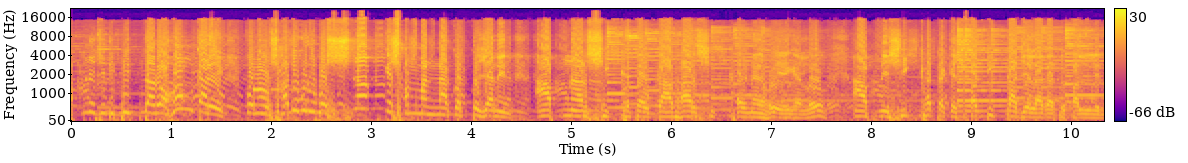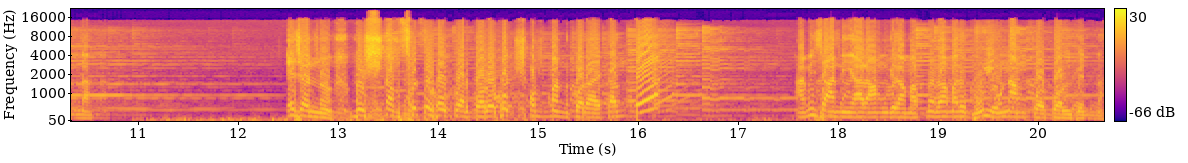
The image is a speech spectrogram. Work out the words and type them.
আপনি যদি বিদ্যার অহংকারে কোন সাধুগুরু বৈষ্ণবকে সম্মান না করতে জানেন, আপনার শিক্ষাটাও গাধার শিক্ষার ন্যায় হয়ে গেল। আপনি শিক্ষাটাকে সঠিক কাজে লাগাতে পারলেন না। এজন্য বৈষ্ণব ছোট হোক আর বড় হোক সম্মান করা একান্ত। আমি জানি আর আমগ্রাম, আপনারা আমার ভুলেও নাম বলবেন না।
